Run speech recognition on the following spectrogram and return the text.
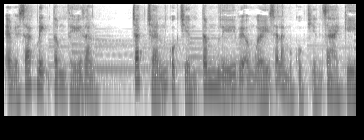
em phải xác định tâm thế rằng chắc chắn cuộc chiến tâm lý với ông ấy sẽ là một cuộc chiến dài kỳ.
